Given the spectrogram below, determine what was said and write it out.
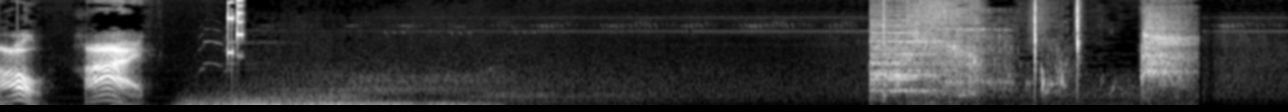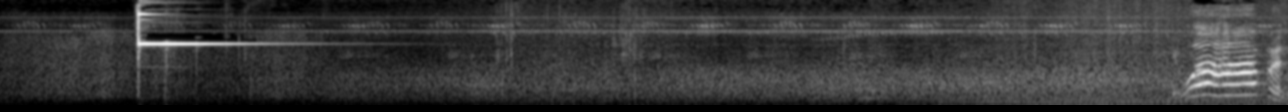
Oh, hi. What happened?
